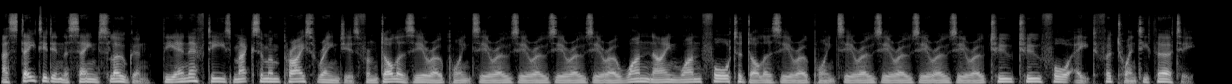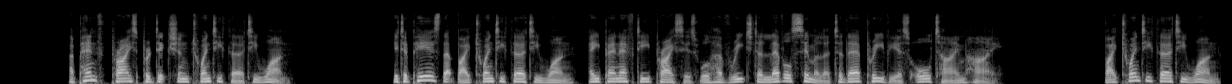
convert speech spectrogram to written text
As stated in the same slogan, the NFT's maximum price ranges from $0.0001914 to $0.0002248 for 2030. APENFT Price Prediction 2031 it appears that by 2031, Ape NFT prices will have reached a level similar to their previous all time high. By 2031,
